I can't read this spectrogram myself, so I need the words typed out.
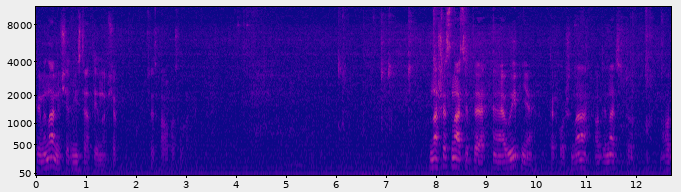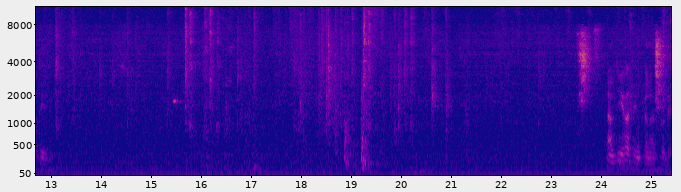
Кримінальну чи адміністративну, щоб цю справу послухати. На 16 е, липня також на 11 годину. Дві годинки у нас буде.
